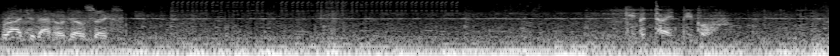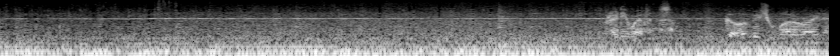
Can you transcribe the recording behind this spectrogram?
Roger that, Hotel 6. Tight, people. Ready weapons. Got a visual on arriving.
